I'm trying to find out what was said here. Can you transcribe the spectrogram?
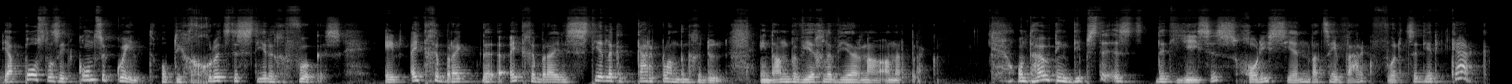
Die apostels het konsekwent op die grootste stede gefokus en uitgebreide uitgebreide stedelike kerkplanting gedoen en dan beweeg hulle weer na 'n ander plek. Onthou ten diepste is dit Jesus, God die Seun wat sy werk voortsit deur die kerk.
